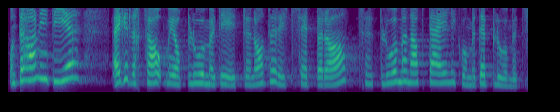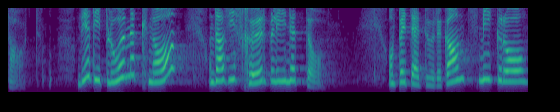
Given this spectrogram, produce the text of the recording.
Und dann habe ich die eigentlich zahlt man ja Blumen dort, oder? Ist separat Blumenabteilung, wo man dort Blumen zahlt. Und ich habe die Blumen genommen und habe sie ins Körbchen da. Und bin dann durch ein ganz Mikro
